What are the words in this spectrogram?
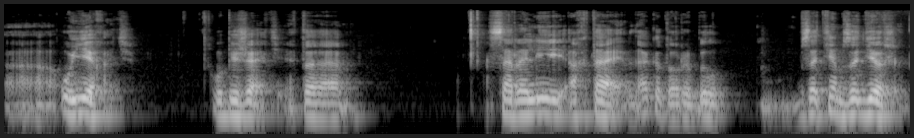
э, уехать, убежать. Это Сарали Ахтаев, да, который был затем задержан.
